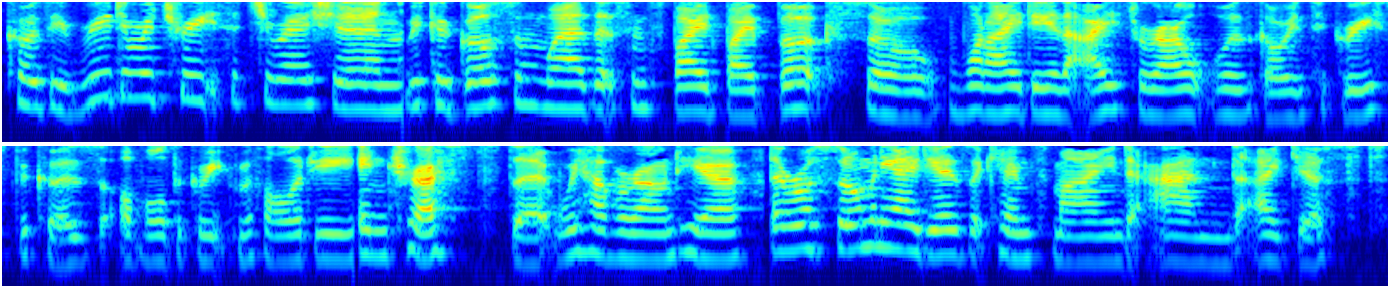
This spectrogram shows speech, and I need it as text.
cozy reading retreat situation. We could go somewhere that's inspired by books. So, one idea that I threw out was going to Greece because of all the Greek mythology interests that we have around here. There are so many ideas that came to mind, and I just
